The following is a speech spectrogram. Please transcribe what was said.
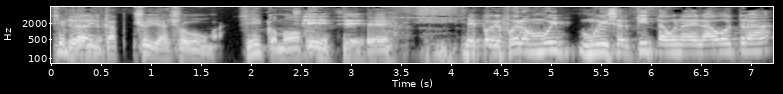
Siempre Claro. Vilcapullo y Ayohuma. ¿Sí? Como. Sí, sí. eh, Es porque fueron muy, muy cerquita una de la otra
